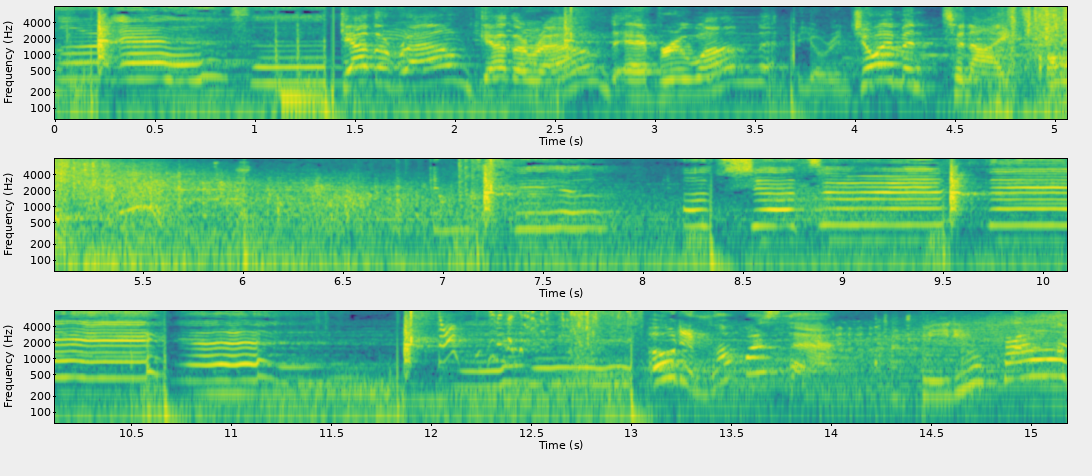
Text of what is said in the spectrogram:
forever? Gather round, gather round, everyone, for your enjoyment tonight. In the feel of shattering things. Odin, what was that? Meteor shower?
